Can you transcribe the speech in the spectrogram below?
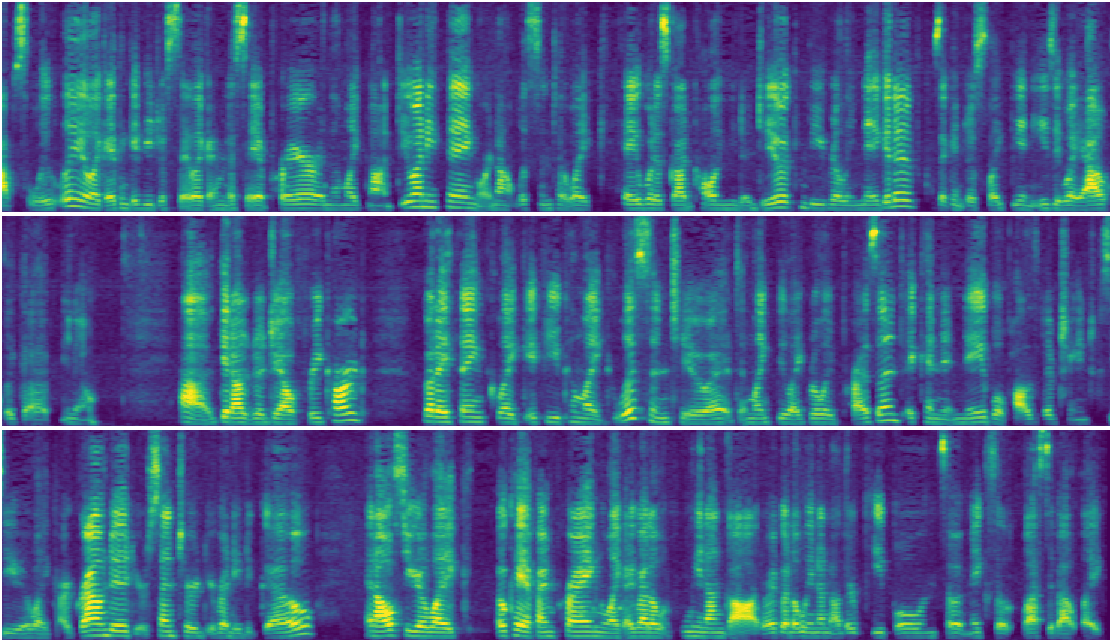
absolutely like i think if you just say like i'm going to say a prayer and then like not do anything or not listen to like hey what is god calling me to do it can be really negative because it can just like be an easy way out like a you know uh, get out of jail free card but i think like if you can like listen to it and like be like really present it can enable positive change because you like are grounded you're centered you're ready to go. And also you're like okay if i'm praying like i've gotta lean on god or i've gotta lean on other people. And so it makes it less about like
